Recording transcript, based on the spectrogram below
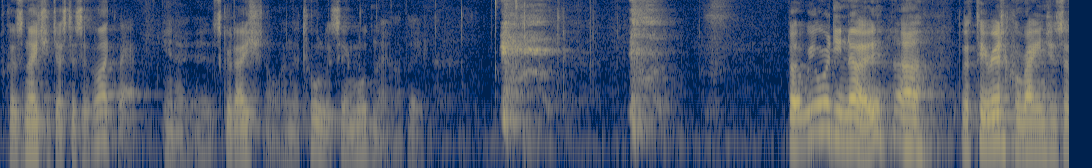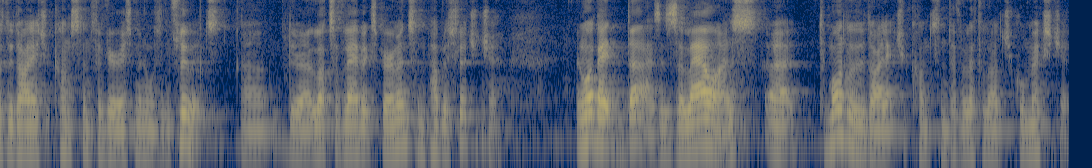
because nature just isn't like that. You know, it's gradational and the tool is seeing more than that, I believe. but we already know uh, the theoretical ranges of the dielectric constant for various minerals and fluids. Uh, there are lots of lab experiments and published literature. And what that does is allow us uh, to model the dielectric constant of a lithological mixture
